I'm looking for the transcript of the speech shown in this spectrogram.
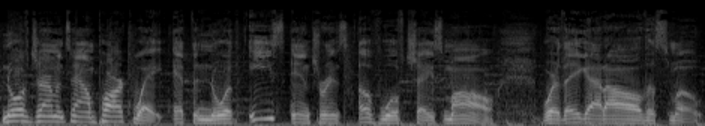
North Germantown Parkway at the northeast entrance of Wolf Chase Mall, where they got all the smoke.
